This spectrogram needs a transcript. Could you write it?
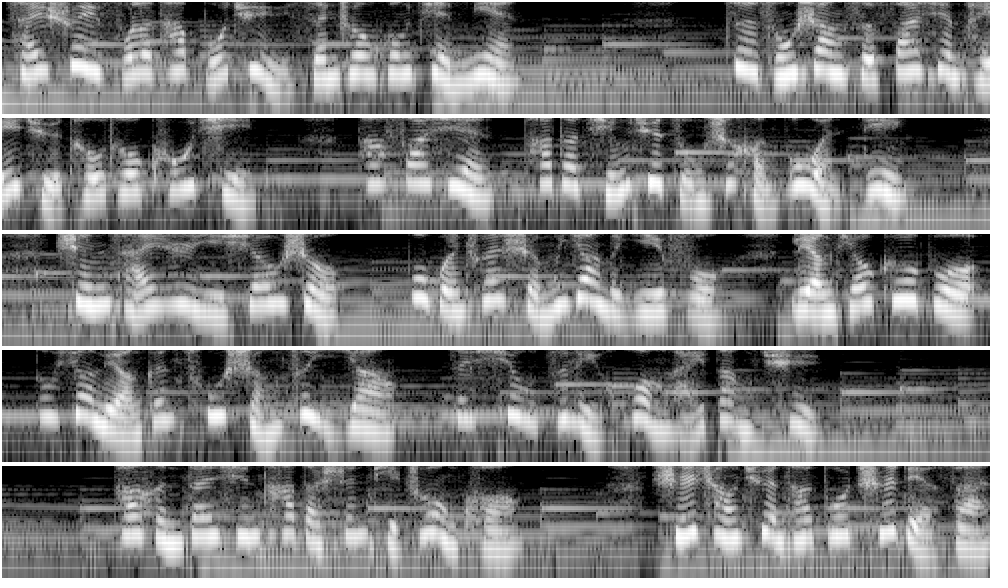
才说服了他不去与三川光见面。自从上次发现裴曲偷偷哭泣，他发现他的情绪总是很不稳定，身材日益消瘦。不管穿什么样的衣服，两条胳膊都像两根粗绳子一样在袖子里晃来荡去。他很担心他的身体状况，时常劝他多吃点饭，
